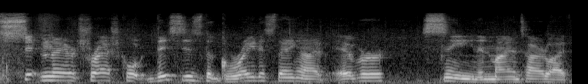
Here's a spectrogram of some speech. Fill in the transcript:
sitting there Trash Corbin. This is the greatest thing I've ever seen in my entire life.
